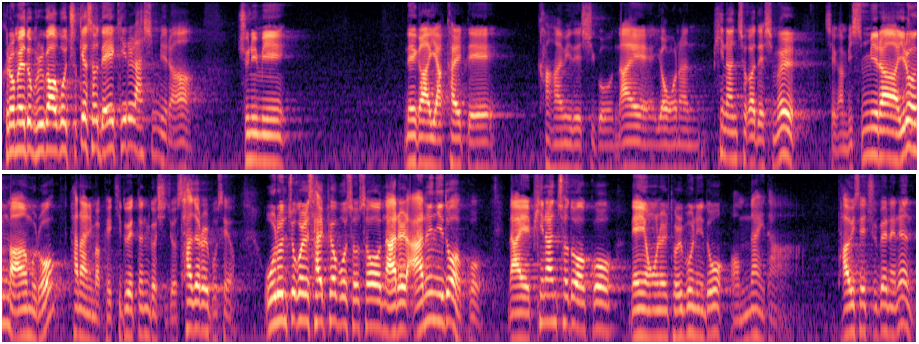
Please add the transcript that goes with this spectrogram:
그럼에도 불구하고 주께서 내 길을 아십니다. 주님이 내가 약할 때 강함이 되시고 나의 영원한 피난처가 되심을 제가 믿습니다. 이런 마음으로 하나님 앞에 기도했던 것이죠. 사절을 보세요. 오른쪽을 살펴보소서 나를 아는 이도 없고 나의 피난처도 없고 내 영혼을 돌본 이도 없나이다. 다윗의 주변에는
